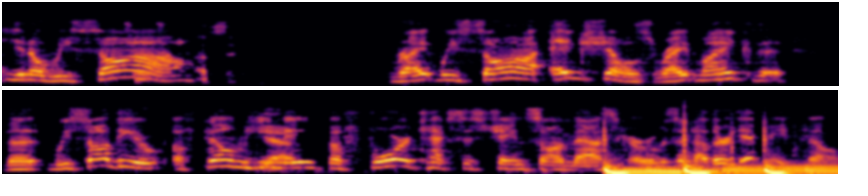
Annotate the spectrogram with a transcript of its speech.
You know, we saw right. We saw eggshells, right, Mike? The, the we saw the a film he Yeah. made before Texas Chainsaw Massacre. It was another hippie film.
